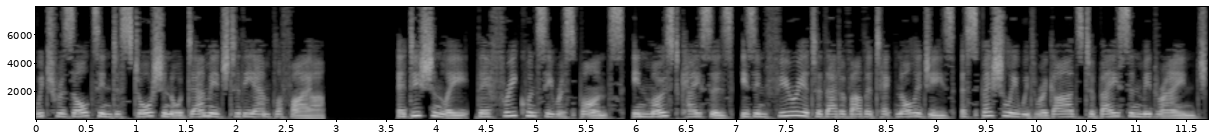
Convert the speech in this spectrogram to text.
which results in distortion or damage to the amplifier. Additionally, their frequency response, in most cases, is inferior to that of other technologies, especially with regards to bass and mid-range.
